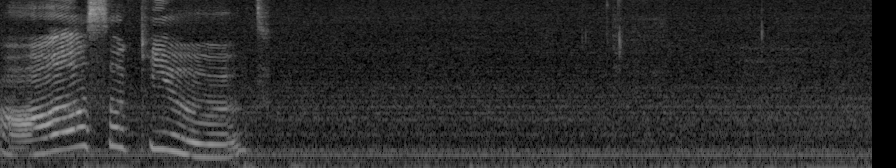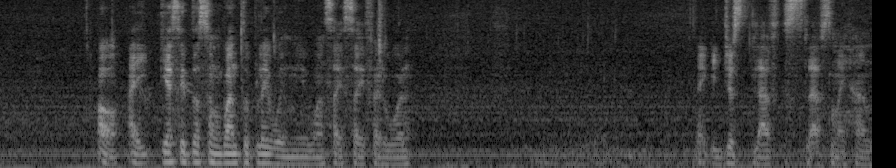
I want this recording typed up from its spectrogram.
Oh, so cute. Oh, I guess it doesn't want to play with me once I say farewell. Like it just slaps, slaps my hand.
